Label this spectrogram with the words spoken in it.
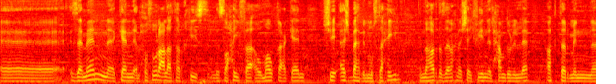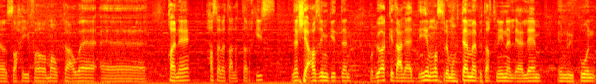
آه، زمان كان الحصول على ترخيص لصحيفة أو موقع كان شيء أشبه بالمستحيل. النهارده زي ما إحنا شايفين الحمد لله أكتر من صحيفة وموقع وقناه حصلت على الترخيص. ده شيء عظيم جدا وبيؤكد على قد إيه مصر مهتمة بتقنين الإعلام إنه يكون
